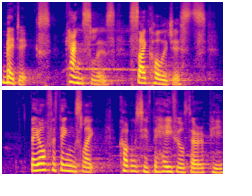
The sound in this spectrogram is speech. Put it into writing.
Medics, counsellors, psychologists, they offer things like cognitive behavioural therapy,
